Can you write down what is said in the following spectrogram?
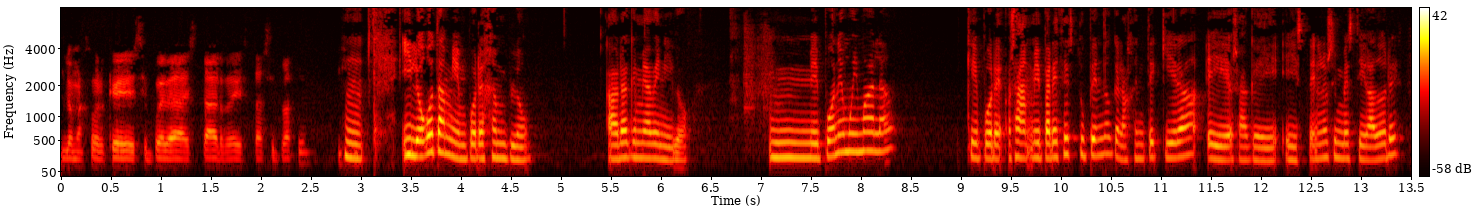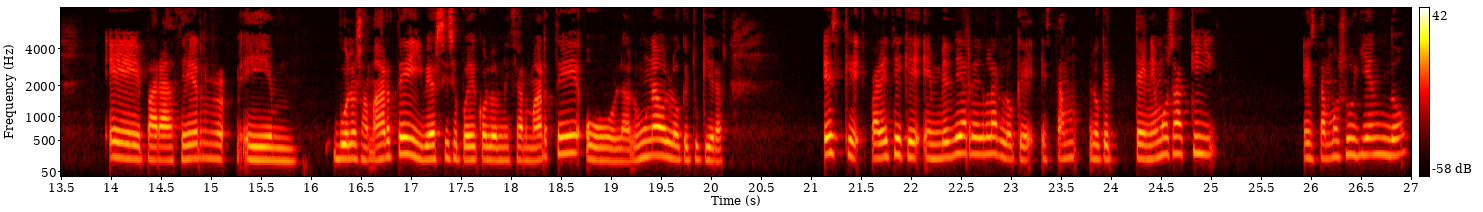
lo mejor que se pueda estar de esta situación. Mm. Y luego también, por ejemplo, ahora que me ha venido, me pone muy mala que por, o sea, me parece estupendo que la gente quiera, eh, o sea, que estén los investigadores eh, para hacer eh, vuelos a Marte y ver si se puede colonizar Marte o la Luna o lo que tú quieras. Es que parece que en vez de arreglar lo que, están, lo que tenemos aquí, estamos huyendo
